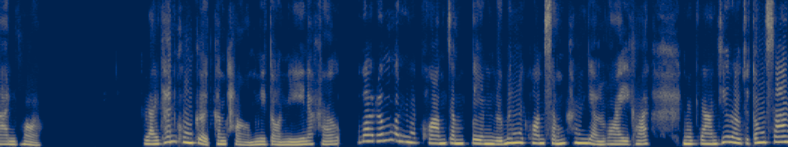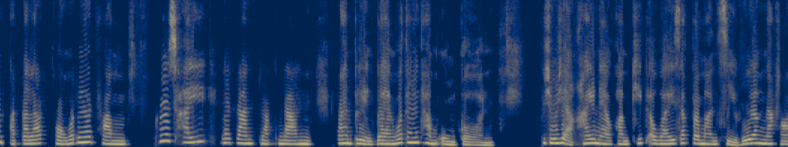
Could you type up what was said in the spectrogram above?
ารค่ะ หลายท่านคงเกิดคำถามในตอนนี้นะคะ ว่าแล้วมันมีความจำเป็นหรือมันมีความสำคัญอย่างไรคะ ในการที่เราจะต้องสร้างอัตลักษณ์ของวัฒนธรรม เพื่อใช้ในการผลักดัน การเปลี่ยนแปลงวัฒนธรรมองค์กรพี่ชูอยากให้แนวความคิดเอาไว้สักประมาณสี่เรื่องนะคะ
